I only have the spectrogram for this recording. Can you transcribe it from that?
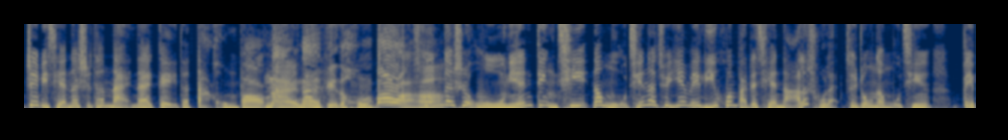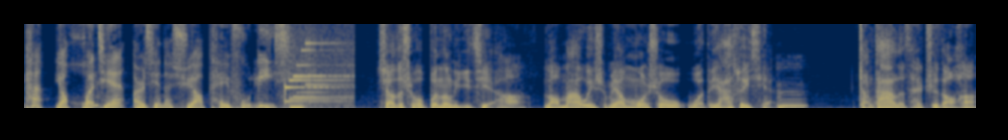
这笔钱呢是她奶奶给的大红包，奶奶给的红包啊，存的是五年定期。那母亲呢却因为离婚把这钱拿了出来，最终呢母亲被判要还钱，而且呢需要赔付利息。小的时候不能理解哈，老妈为什么要没收我的压岁钱？嗯。长大了才知道哈，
